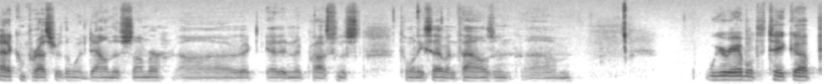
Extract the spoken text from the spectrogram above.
Had a compressor that went down this summer. uh, That ended up costing us twenty-seven thousand. Um, We were able to take up,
